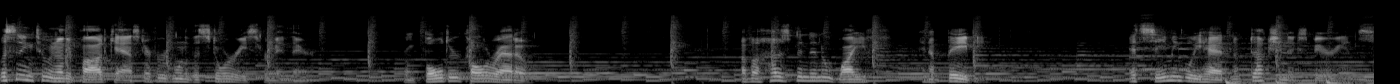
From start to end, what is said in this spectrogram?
Listening to another podcast, I heard one of the stories from in there, from Boulder, Colorado, of a husband and a wife and a baby that seemingly had an abduction experience.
